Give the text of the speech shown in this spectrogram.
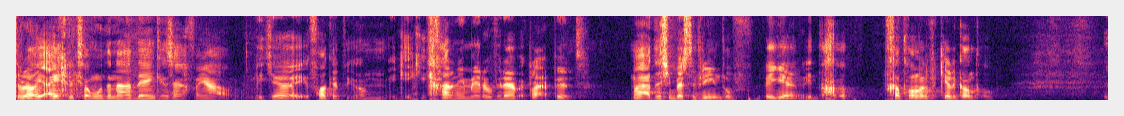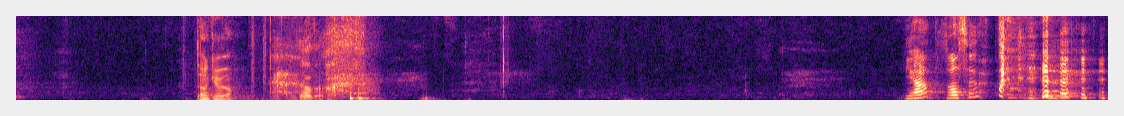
Terwijl je eigenlijk zou moeten nadenken en zeggen van, ja, weet je, fuck it. um, Ik, ik, ik ga er niet meer over hebben, klaar, punt. Maar ja, het is je beste vriend. Of, weet je, het gaat, gewoon de verkeerde kant op. Dankjewel. Ja, toch. Ja, dat was het?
